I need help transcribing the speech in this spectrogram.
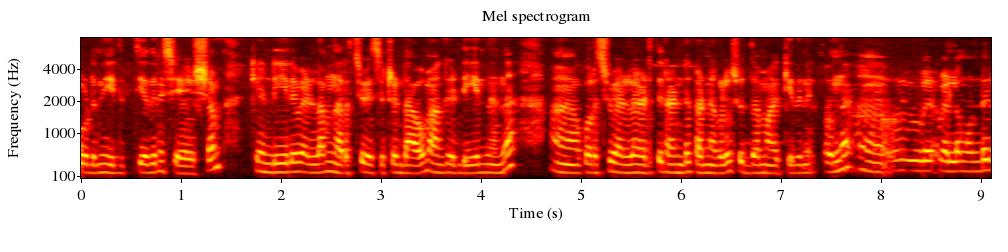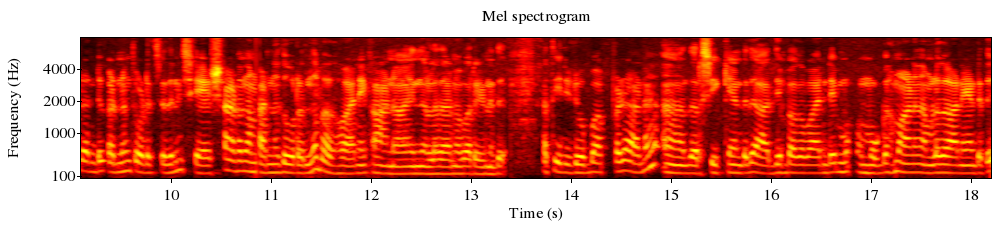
കൊടുന്നിരുത്തിയതിന് ശേഷം കെണ്ടിയിൽ വെള്ളം നിറച്ച് വെച്ചിട്ടുണ്ടാവും. ആ കെണ്ടിയിൽ നിന്ന് കുറച്ച് വെള്ളം എടുത്ത് രണ്ട് കണ്ണുകളും ശുദ്ധമാക്കിയതിന് ഒന്ന് വെള്ളം കൊണ്ട് രണ്ട് കണ്ണും തുടച്ചതിന് ശേഷമാണ് നമ്മൾ കണ്ണ് തുറന്ന് ഭഗവാനെ കാണുക എന്നുള്ളതാണ് പറയുന്നത്. ആ തിരുരൂപം അപ്പോഴാണ് ദർശിക്കേണ്ടത് ആദ്യം ഭഗവാന്റെ മുഖമാണ് നമ്മൾ കാണേണ്ടത്.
